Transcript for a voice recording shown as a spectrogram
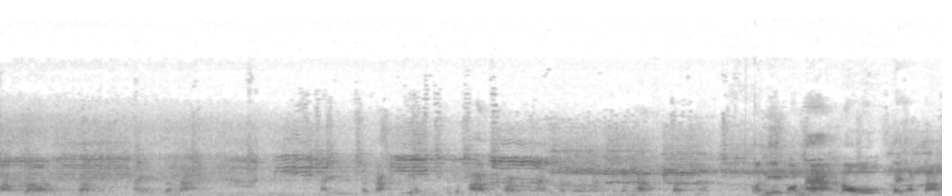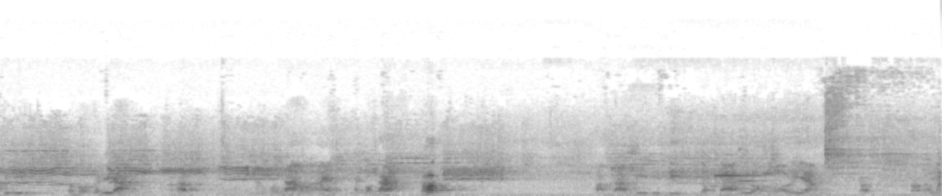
ฝากเราครับให้ตระหนักให้ตระหนักเรื่องคุณภาพคุณภาพงานที่เขาทำงานให้สำคัญครับ ตอนนี้กองหน้าเราได้ทำตามที่กำหนดไว้หรือยังนะครับกองหน้าว่าไงใช้กองหน้าครับทำตามที่ที่ติกรรมการที่ร้องขอหรือยังครับ ตามทำไหม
